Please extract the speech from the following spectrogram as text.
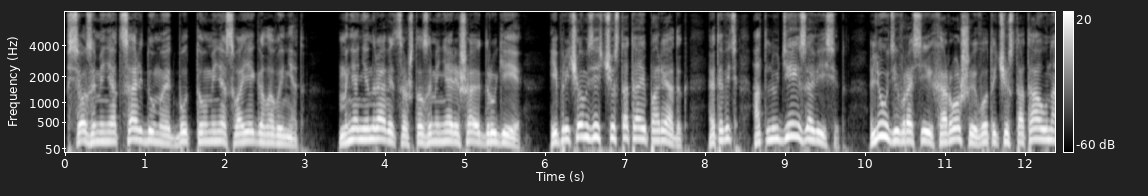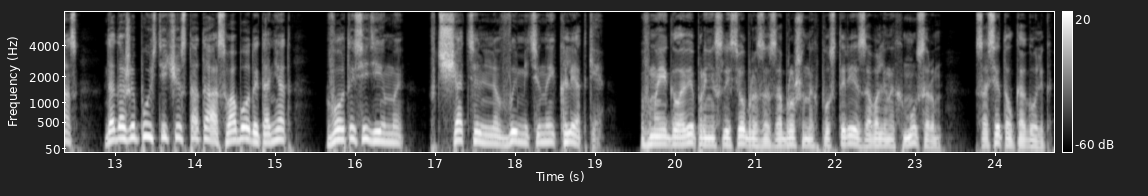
Все за меня царь думает, будто у меня своей головы нет. Мне не нравится, что за меня решают другие. И при чем здесь чистота и порядок? Это ведь от людей зависит. Люди в России хорошие, вот и чистота у нас. Да даже пусть и чистота, а свободы-то нет. Вот и сидим мы в тщательно выметенной клетке». В моей голове пронеслись образы заброшенных пустырей, заваленных мусором. Сосед-алкоголик,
